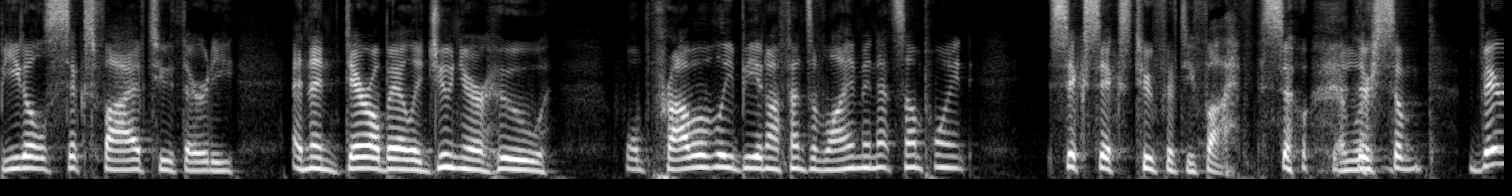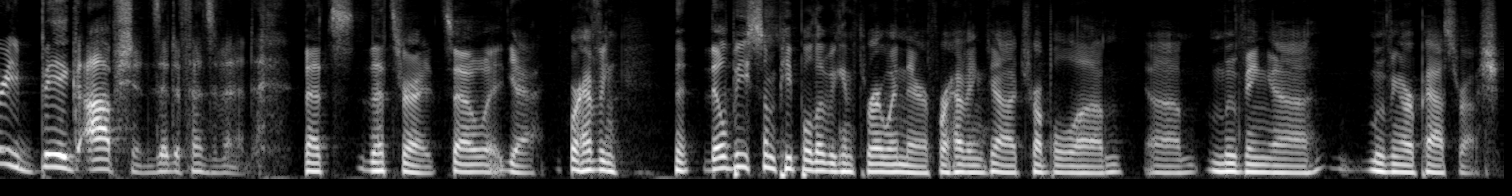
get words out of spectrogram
Beatles six five, two thirty, and then Daryl Bailey Jr., who will probably be an offensive lineman at some point. 6'6", 255. So there's some very big options at defensive end. That's that's right. So uh, yeah, we're having there'll be some people that we can throw in there if we're having uh, trouble um, uh, moving uh, moving our pass rush.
